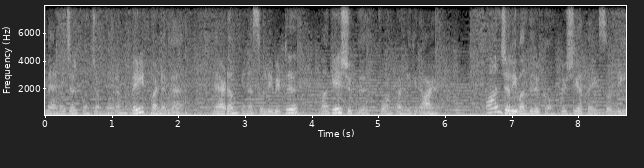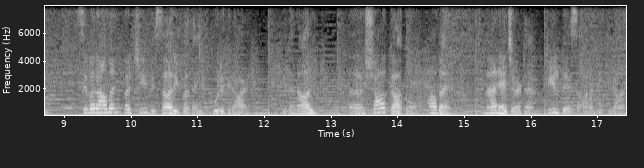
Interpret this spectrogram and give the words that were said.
மேனேஜர் கொஞ்சம் நேரம் வெயிட் பண்ணுங்க. மேடம் என சொல்லிவிட்டு மகேஷுக்கு போன் பண்ணுகிறாள். ஆஞ்சலி வந்திருக்கும் விஷயத்தை சொல்லி சிவராமன் பற்றி விசாரிப்பதை கூறுகிறாள். இதனால் அஹ், ஷாக் ஆகும். அவன் மேனேஜர்ட டீல் பேச ஆரம்பிக்கிறான்.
